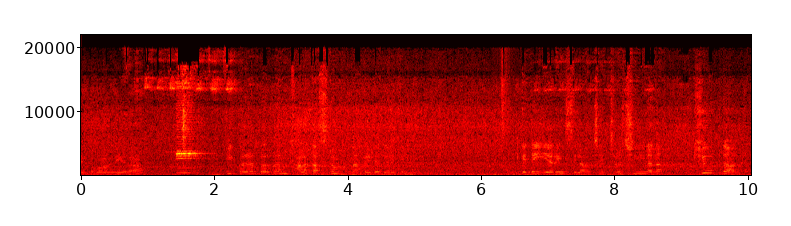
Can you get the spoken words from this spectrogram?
ఎంత బాగుంది కదా? ఈ కలర్ దొరకడం చాలా కష్టం. నాకైతే దొరికింది. వీటికైతే ఇయర్ రింగ్స్ ఇలా వచ్చాయి. చాలా చిన్నగా క్యూట్గా ఉన్నాయి.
